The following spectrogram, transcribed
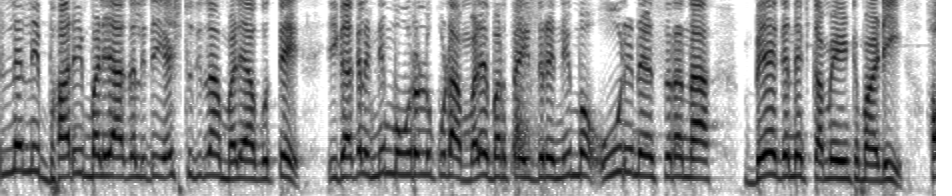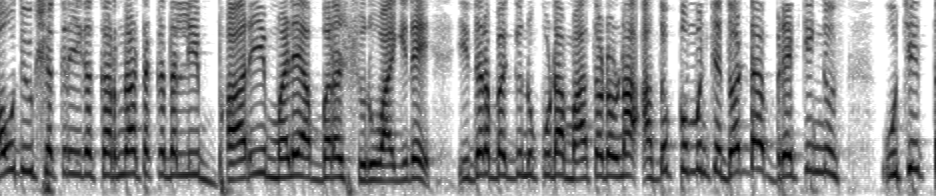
ಎಲ್ಲೆಲ್ಲಿ ಭಾರಿ ಮಳೆ ಆಗಲಿದೆ ಎಷ್ಟು ದಿನ ಮಳೆ ಆಗುತ್ತೆ? ಈಗಾಗಲೇ ನಿಮ್ಮ ಊರಲ್ಲೂ ಕೂಡ ಮಳೆ ಬರ್ತಾ ಇದ್ರೆ ನಿಮ್ಮ ಊರಿನ ಹೆಸರನ್ನ ಬೇಗನೆ ಕಮೆಂಟ್ ಮಾಡಿ. ಹೌದು ವೀಕ್ಷಕರೇ, ಈಗ ಕರ್ನಾಟಕದಲ್ಲಿ ಭಾರಿ ಮಳೆ ಅಬ್ಬರ ಶುರುವಾಗಿದೆ. ಇದರ ಬಗ್ಗೆನೂ ಕೂಡ ಮಾತಾಡೋಣ. ಅದಕ್ಕೂ ಮುಂಚೆ ದೊಡ್ಡ ಬ್ರೇಕಿಂಗ್ ನ್ಯೂಸ್ ಉಚಿತ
